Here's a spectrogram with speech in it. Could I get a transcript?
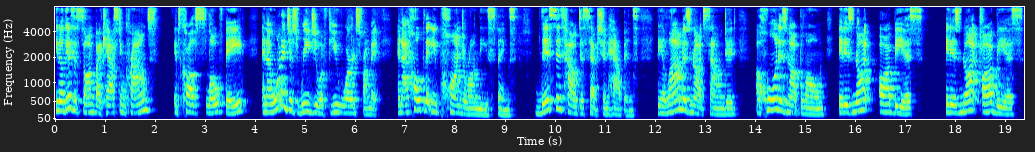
You know, there's a song by Casting Crowns. It's called Slow Fade. And I want to just read you a few words from it. And I hope that you ponder on these things. This is how deception happens. The alarm is not sounded. A horn is not blown. It is not obvious. It is not obvious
